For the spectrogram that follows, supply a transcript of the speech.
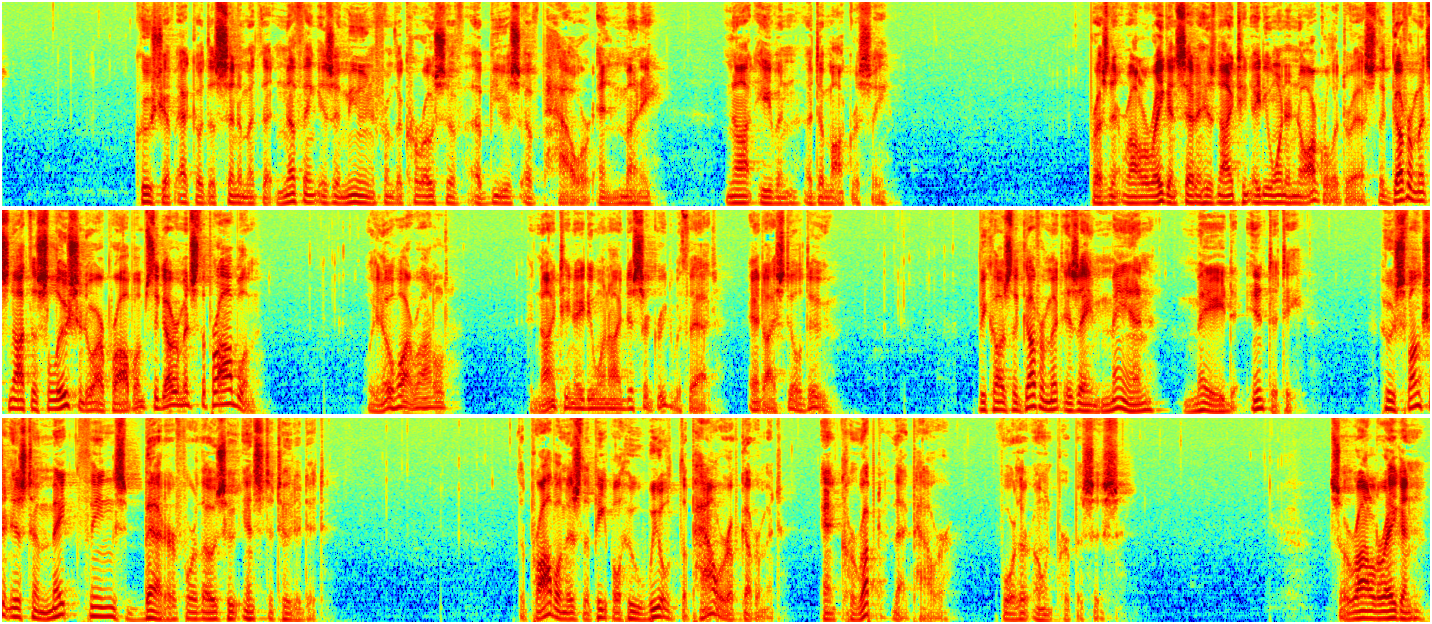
Khrushchev echoed the sentiment that nothing is immune from the corrosive abuse of power and money, not even a democracy. President Ronald Reagan said in his 1981 inaugural address The government's not the solution to our problems, the government's the problem. Well, you know what, Ronald? In 1981, I disagreed with that, and I still do. Because the government is a man made entity whose function is to make things better for those who instituted it. The problem is the people who wield the power of government and corrupt that power for their own purposes. So, Ronald Reagan,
